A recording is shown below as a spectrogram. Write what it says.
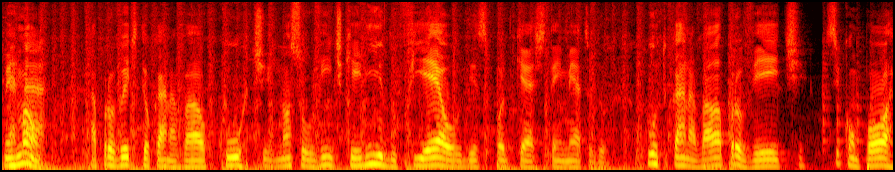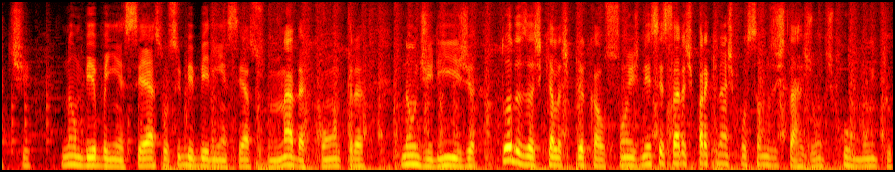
Meu irmão, aproveite teu carnaval, curte. Nosso ouvinte querido, fiel desse podcast tem método. Curta o carnaval, aproveite, se comporte não beba em excesso, ou se beber em excesso, nada contra, não dirija, todas aquelas precauções necessárias para que nós possamos estar juntos por muito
